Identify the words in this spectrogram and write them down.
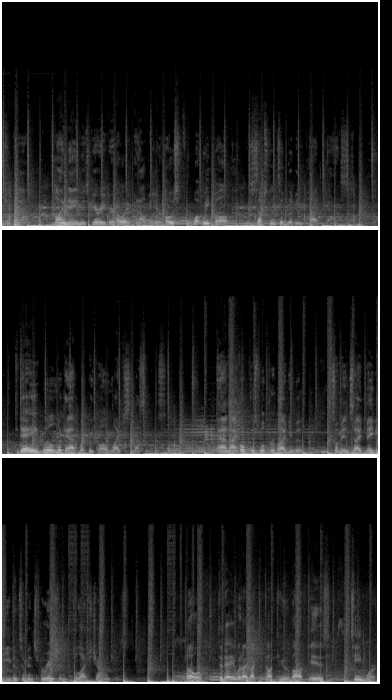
Japan. My name is Gary Vierheller, and I'll be your host for what we call the Substance of Living podcast. Today, we'll look at what we call life's lessons. And I hope this will provide you with some insight, maybe even some inspiration to life's challenges. Hello, today, what I'd like to talk to you about is teamwork.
